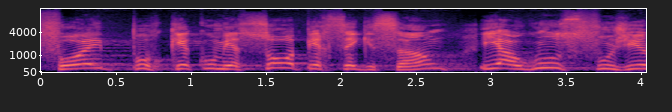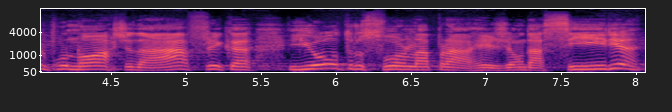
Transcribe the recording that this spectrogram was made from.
foi porque começou a perseguição e alguns fugiram para o norte da África e outros foram lá para a região da Síria.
